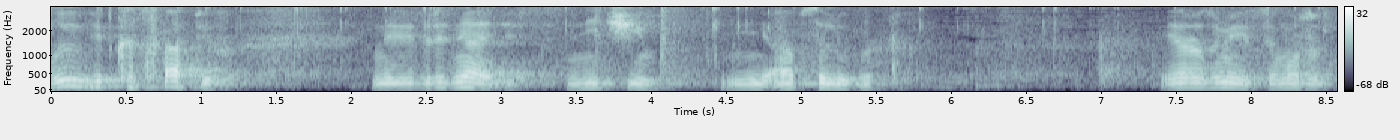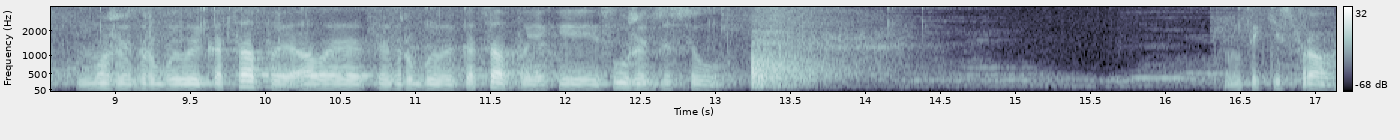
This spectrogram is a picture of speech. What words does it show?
ви від кацапів не відрізняєтесь нічим. Абсолютно. Я розумію, це може, може зробили кацапи, але це зробили кацапи, які служать ЗСУ. Ну, такі справи.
